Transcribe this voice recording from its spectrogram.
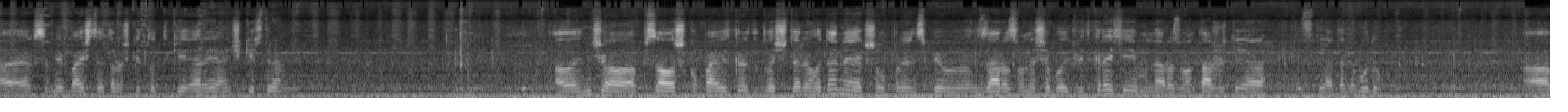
Е, Як самі бачите, трошки тут такі райончики стрімні. Але нічого, писало, що компанія відкрита 24 години, якщо в принципі зараз вони ще будуть відкриті, мене розвантажать, я тут не буду. А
